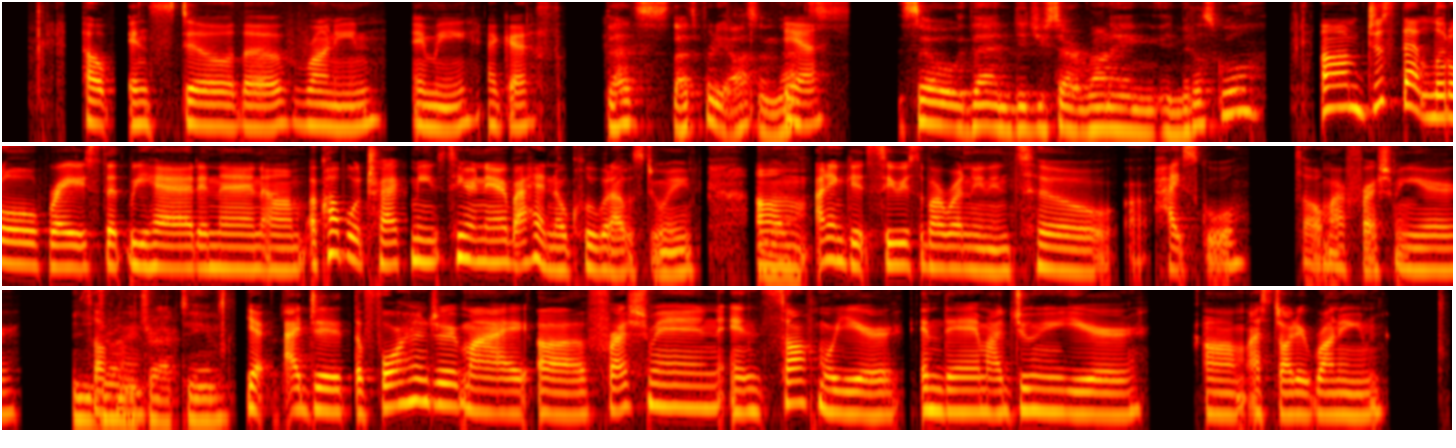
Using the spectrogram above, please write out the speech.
helped instill the running in me, I guess. That's that's pretty awesome. That's, yeah. So then, did you start running in middle school? Um, just that little race that we had, and then um, a couple of track meets here and there, but I had no clue what I was doing. Um, yeah. I didn't get serious about running until uh, high school, so my freshman year. And you joined the track team. Yeah, I did the 400 my uh, freshman and sophomore year, and then my junior year, um, I started running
